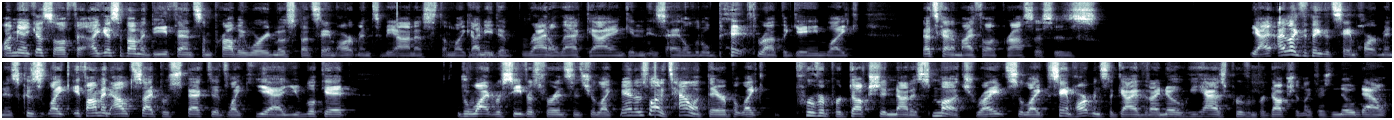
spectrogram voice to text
Well, I mean, I guess I'll, I guess if I'm a defense, I'm probably worried most about Sam Hartman. To be honest, I'm like, I need to rattle that guy and get in his head a little bit throughout the game. Like, that's kind of my thought process. Is yeah, I, I like to think that Sam Hartman is because, like, if I'm an outside perspective, like, yeah, you look at the wide receivers, for instance, you're like, man, there's a lot of talent there, but like proven production, not as much, right? So, like, Sam Hartman's the guy that I know he has proven production. Like, there's no doubt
